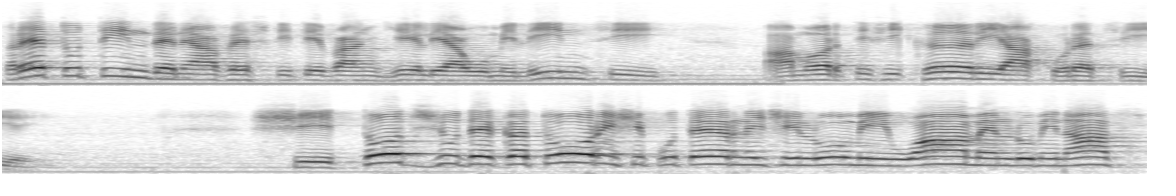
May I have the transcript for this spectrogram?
Pretutindene a vestit Evanghelia umilinții, a mortificării, a curăției. Și toți judecătorii și puternicii lumii, oameni luminați,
